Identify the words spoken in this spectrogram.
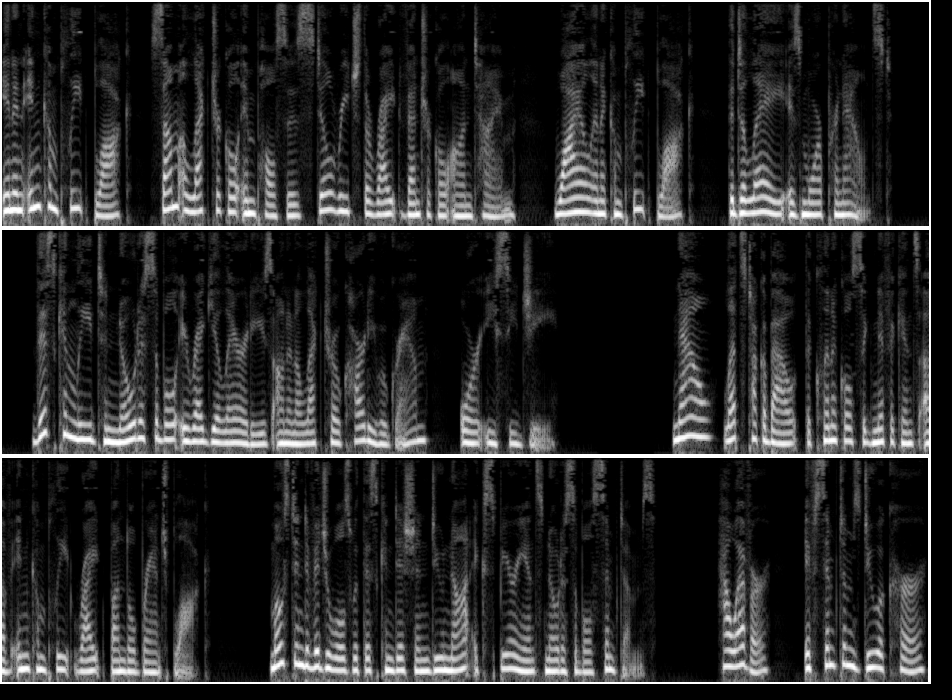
In an incomplete block, some electrical impulses still reach the right ventricle on time, while in a complete block, the delay is more pronounced. This can lead to noticeable irregularities on an electrocardiogram, or ECG. Now, let's talk about the clinical significance of incomplete right bundle branch block. Most individuals with this condition do not experience noticeable symptoms. However, if symptoms do occur,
